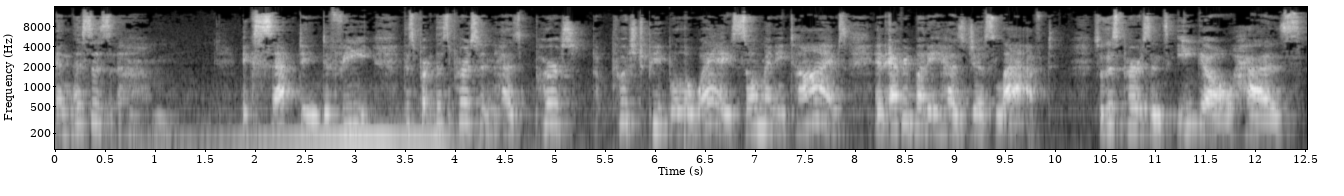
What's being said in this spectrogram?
And this is um, accepting defeat. This, per this person has pushed, pushed people away so many times and everybody has just left. So this person's ego has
